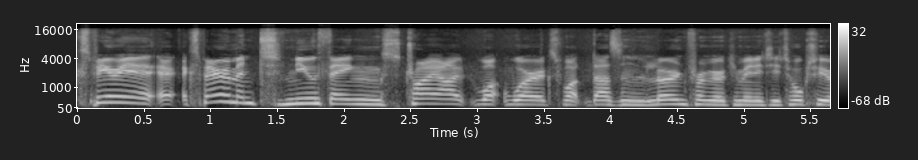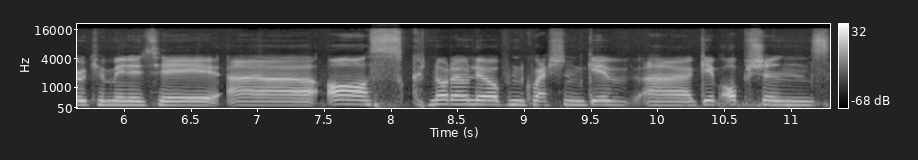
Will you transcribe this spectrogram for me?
experiment new things, try out what works, what doesn't, learn from your community, talk to your community, uh, ask, not only open question, give uh, give options,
